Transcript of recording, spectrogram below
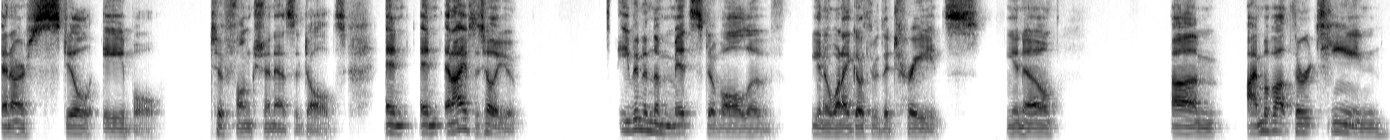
and are still able to function as adults and and and i have to tell you even in the midst of all of you know when i go through the traits you know um i'm about 13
